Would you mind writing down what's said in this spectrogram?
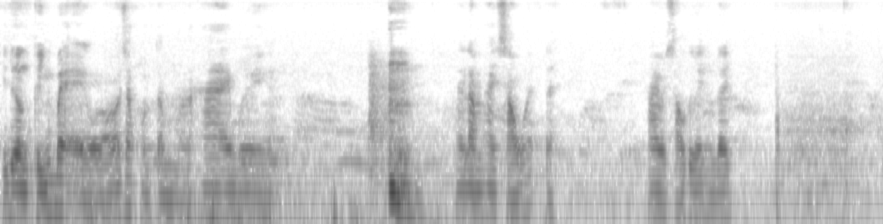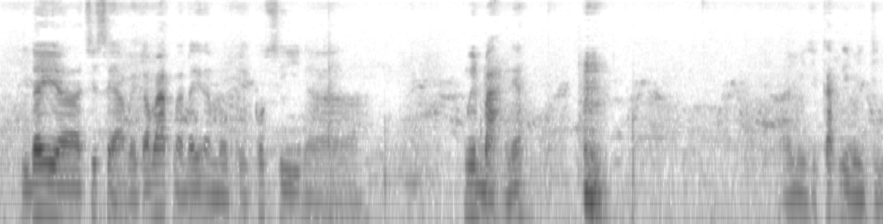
Cái đường kính bệ của nó chắc khoảng tầm 20 25 26 đấy đây. 26 từ đây đến đây. Thì đây uh, chia sẻ với các bác là đây là một cái cốt xi là nguyên bản nhé. Đấy, mình chỉ cắt đi mình chỉnh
